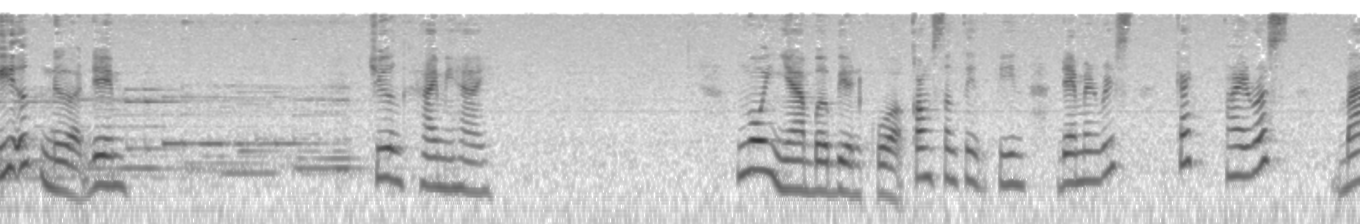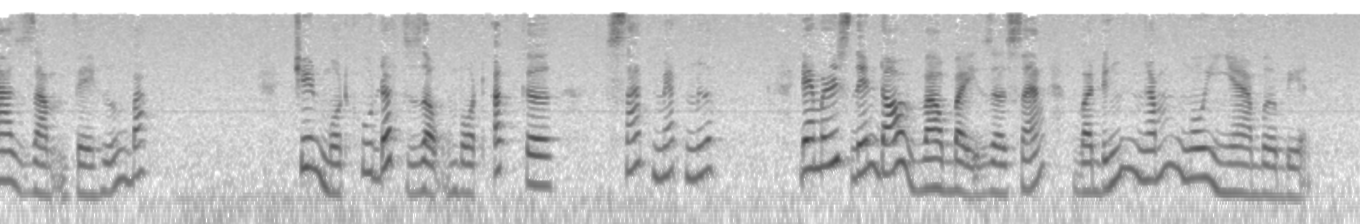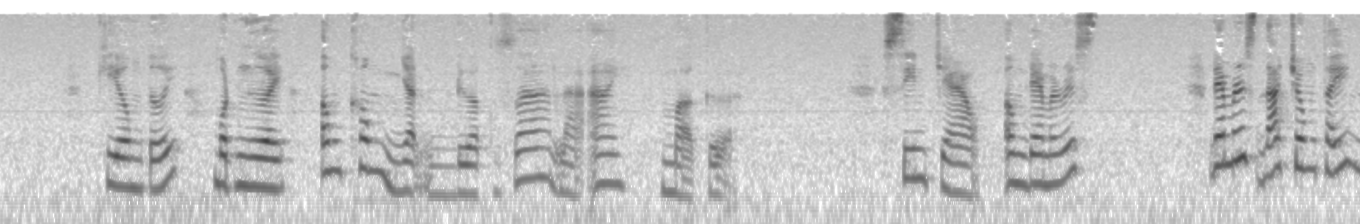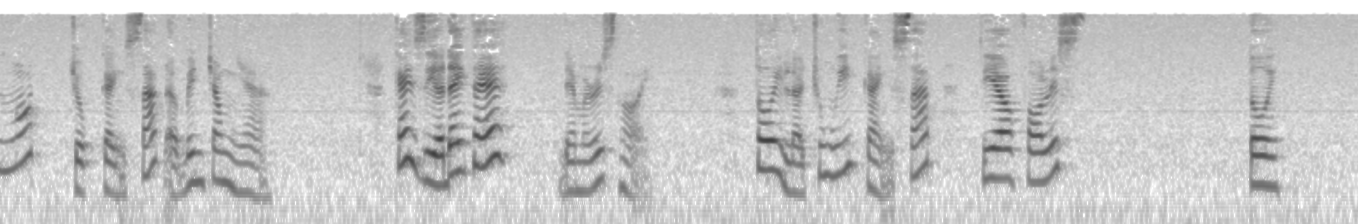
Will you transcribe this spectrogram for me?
Ký ức nửa đêm Chương 22 Ngôi nhà bờ biển của Constantine Demeris cách Pyrus ba dặm về hướng Bắc. Trên một khu đất rộng một acre sát mét nước. Demeris đến đó vào 7 giờ sáng và đứng ngắm ngôi nhà bờ biển. Khi ông tới, một người ông không nhận được ra là ai mở cửa. Xin chào, ông Demeris. Demeris đã trông thấy ngót chục cảnh sát ở bên trong nhà. Cái gì ở đây thế? Demeris hỏi. Tôi là trung úy cảnh sát Theophilus Tôi.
